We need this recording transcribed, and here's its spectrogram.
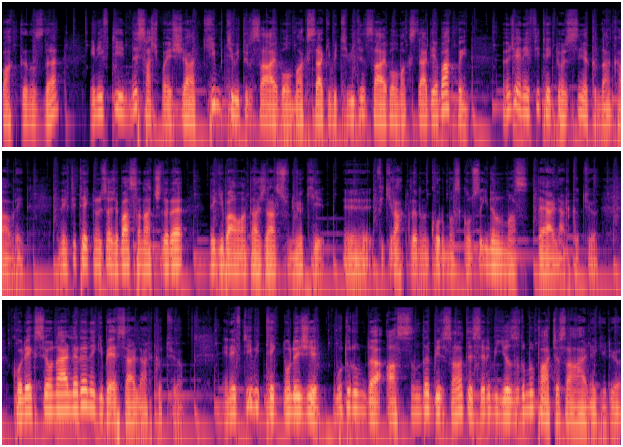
baktığınızda NFT ne saçma iş ya kim Twitter sahibi olmak ister ki bir tweet'in sahibi olmak ister diye bakmayın. Önce NFT teknolojisini yakından kavrayın. NFT teknolojisi acaba sanatçılara ne gibi avantajlar sunuyor ki e, fikir haklarının korunması konusunda inanılmaz değerler katıyor. Koleksiyonerlere ne gibi eserler katıyor. NFT bir teknoloji. Bu durumda aslında bir sanat eseri bir yazılımın parçası haline geliyor.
